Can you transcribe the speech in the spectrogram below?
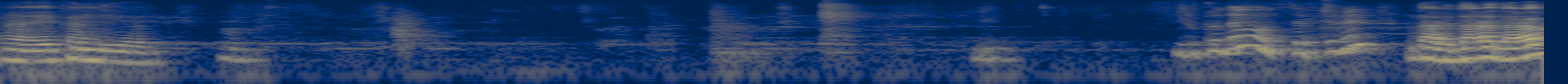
হ্যাঁ এখান দিয়ে। হবে দাঁড়া দাঁড়া দাঁড়াও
